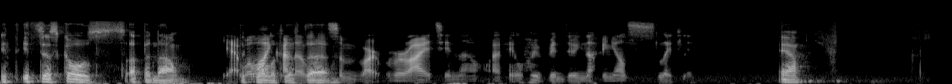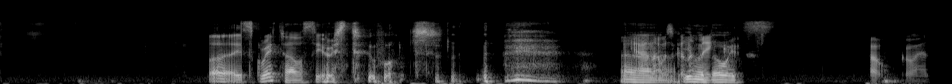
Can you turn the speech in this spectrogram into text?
it it just goes up and down. Yeah, well, I kind of of the- want some variety now. I feel we've been doing nothing else lately. Yeah. But it's great to have a series to watch. and I was Uh, gonna even make- though it's Oh, go ahead.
